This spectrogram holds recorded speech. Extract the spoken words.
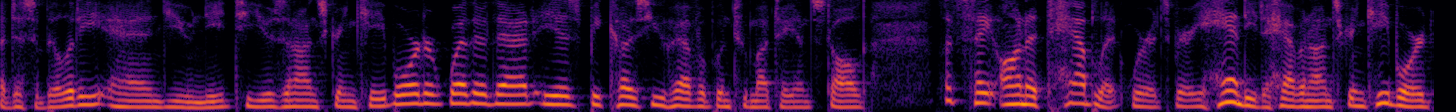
a disability and you need to use an on screen keyboard, or whether that is because you have Ubuntu Mate installed, let's say on a tablet where it's very handy to have an on screen keyboard,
